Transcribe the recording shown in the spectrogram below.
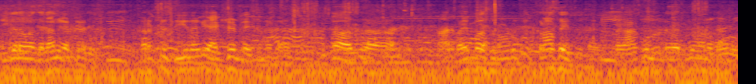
దిగల వందనాన్ని కట్టారు కరెక్ట్ దిగినాక యాక్సిడెంట్ అవుతుంది బికాస్ బైపాస్ రోడ్డు క్రాస్ అవుతుంది కాకుండా ఉండేదానికి మన మూడు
